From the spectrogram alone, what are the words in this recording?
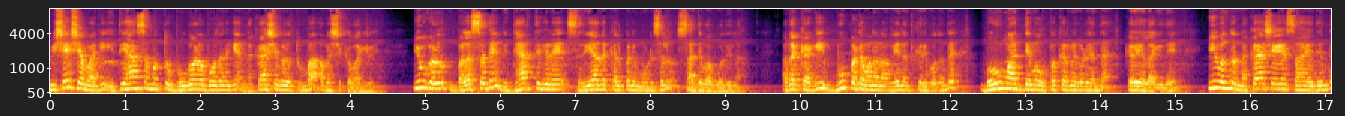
ವಿಶೇಷವಾಗಿ ಇತಿಹಾಸ ಮತ್ತು ಭೂಗೋಳ ಬೋಧನೆಗೆ ನಕಾಶೆಗಳು ತುಂಬ ಅವಶ್ಯಕವಾಗಿವೆ. ಇವುಗಳು ಬಳಸದೆ ವಿದ್ಯಾರ್ಥಿಗಳೇ ಸರಿಯಾದ ಕಲ್ಪನೆ ಮೂಡಿಸಲು ಸಾಧ್ಯವಾಗುವುದಿಲ್ಲ. ಅದಕ್ಕಾಗಿ ಭೂಪಟವನ್ನು ನಾವು ಏನಂತ ಕರಿಬೋದು ಅಂದರೆ ಬಹುಮಾಧ್ಯಮ ಉಪಕರಣಗಳು ಎಂದ ಕರೆಯಲಾಗಿದೆ. ಈ ಒಂದು ನಕಾಶೆಯ ಸಹಾಯದಿಂದ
